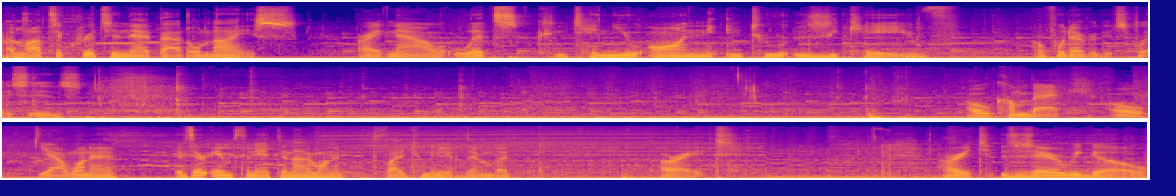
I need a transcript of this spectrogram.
Got lots of crits in that battle, nice. Alright, now let's continue on into the cave of whatever this place is. Oh, come back. Oh, yeah, I wanna... If they're infinite, then I don't want to fight too many of them, but... Alright. Alright, there we go.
